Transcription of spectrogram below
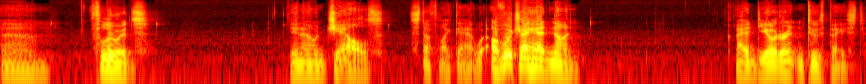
um, fluids, you know, gels, stuff like that, of which I had none. I had deodorant and toothpaste.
